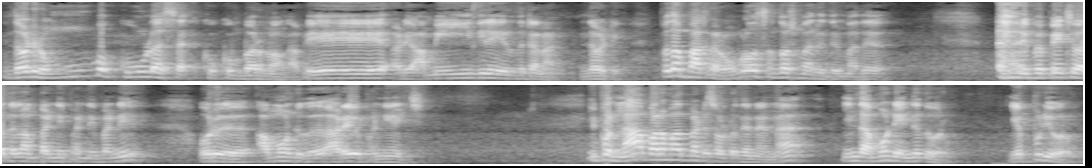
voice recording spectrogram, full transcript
இந்த வாட்டி ரொம்ப கூலாக ச குக்கும்பர்னுவாங்க அப்படியே அப்படியே அமைதியில் இருந்துட்டேன் நான் இந்த வாட்டி. இப்போ தான் பார்க்குறேன் ரொம்ப சந்தோஷமாக இருக்குது தெரியுமா அது? இப்போ பேச்சுவார்த்தைலாம் பண்ணி பண்ணி பண்ணி ஒரு அமௌண்ட்டுக்கு அரைவ் பண்ணியாச்சு. இப்போ நான் பரமாத்மாட்ட சொல்கிறது என்னென்னா இந்த அமௌண்ட் எங்கேருந்து வரும்? எப்படி வரும்?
